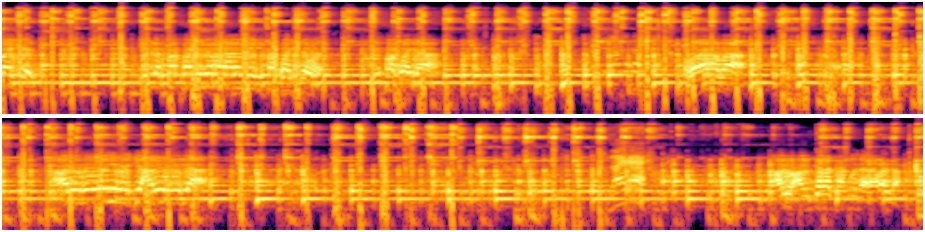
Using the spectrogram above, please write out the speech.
पाहिजे इकडे पाकवाडी जवळ आलं पाहिजे पाकवाडी जवळ. पाकवाडी हा वा वा. आलू ओवळी म्हणजे आलू ओवळ्या आलू आलू त्याला चांगलं बरं का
